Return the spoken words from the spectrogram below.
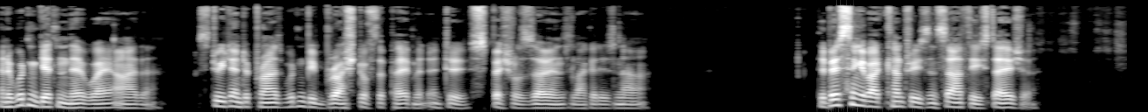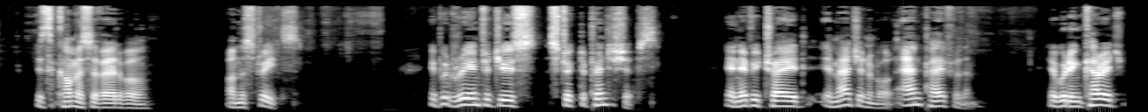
And it wouldn't get in their way either. Street enterprise wouldn't be brushed off the pavement into special zones like it is now. The best thing about countries in Southeast Asia is the commerce available on the streets. It would reintroduce strict apprenticeships in every trade imaginable and pay for them. It would encourage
